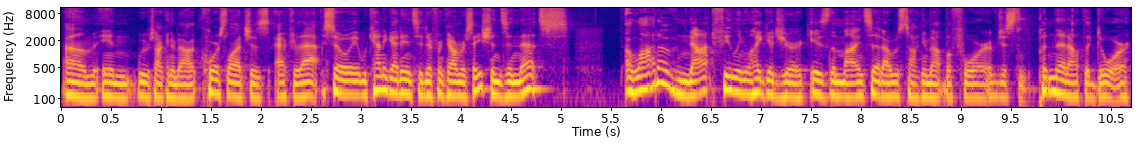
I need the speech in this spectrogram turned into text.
Um, and we were talking about course launches after that. So it, we kind of got into different conversations, and that's a lot of not feeling like a jerk is the mindset I was talking about before of just putting that out the door.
